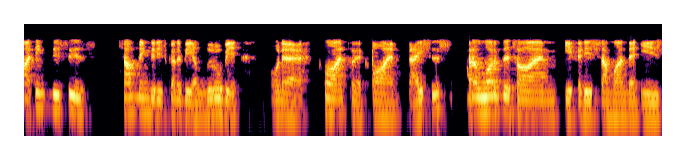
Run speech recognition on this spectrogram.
I think this is something that is going to be a little bit on a client per client basis. But a lot of the time, if it is someone that is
